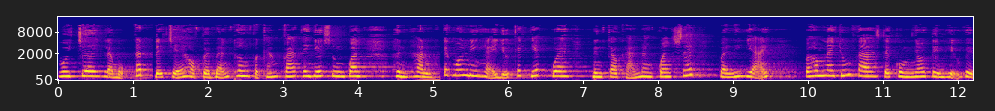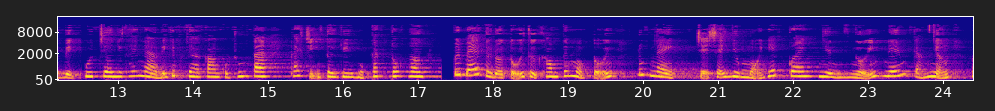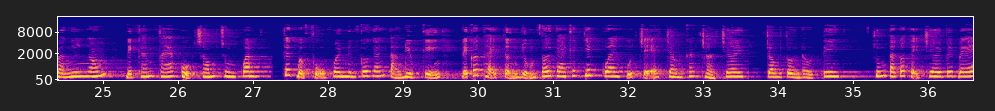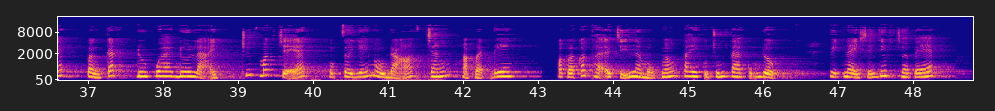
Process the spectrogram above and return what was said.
Vui chơi là một cách để trẻ học về bản thân và khám phá thế giới xung quanh, hình thành các mối liên hệ giữa các giác quan, nâng cao khả năng quan sát và lý giải. Và hôm nay chúng ta sẽ cùng nhau tìm hiểu về việc vui chơi như thế nào để giúp cho con của chúng ta phát triển tư duy một cách tốt hơn. Với bé từ độ tuổi từ 0 tới 1 tuổi, lúc này trẻ sẽ dùng mọi giác quan nhìn, ngửi, nếm, cảm nhận và nghe ngóng để khám phá cuộc sống xung quanh. Các bậc phụ huynh nên cố gắng tạo điều kiện để có thể tận dụng tối đa các giác quan của trẻ trong các trò chơi. Trong tuần đầu tiên, chúng ta có thể chơi với bé bằng cách đưa qua đưa lại trước mắt trẻ một tờ giấy màu đỏ, trắng hoặc là đen hoặc là có thể chỉ là một ngón tay của chúng ta cũng được. Việc này sẽ giúp cho bé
